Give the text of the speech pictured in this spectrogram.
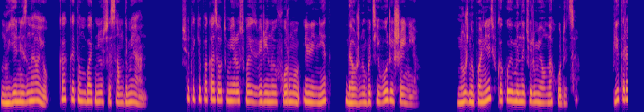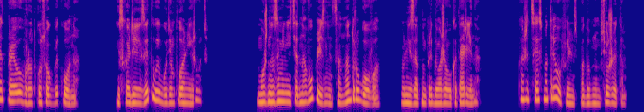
но я не знаю, как к этому бы отнесся сам Дамиан. Все-таки показывать миру свою звериную форму или нет, должно быть его решением. Нужно понять, в какой именно тюрьме он находится. Питер отправил в рот кусок бекона. Исходя из этого и будем планировать. Можно заменить одного близнеца на другого, внезапно предложила Катарина. Кажется, я смотрела фильм с подобным сюжетом.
